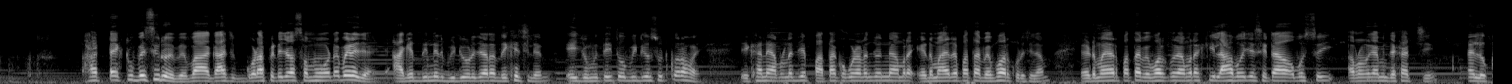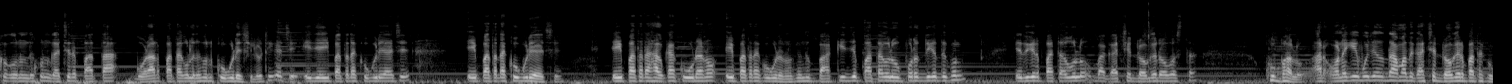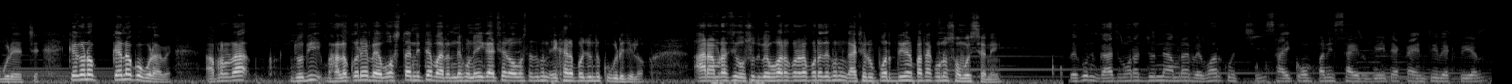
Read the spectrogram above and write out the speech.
হারটা একটু বেশি রইবে বা গাছ গোড়া ফেটে যাওয়ার সম্ভাবনাটা বেড়ে যায়। আগের দিনের ভিডিও যারা দেখেছিলেন, এই জমিতেই তো ভিডিও শ্যুট করা হয়। এখানে আপনারা যে পাতা কোকড়ানোর জন্য আমরা এডমায়ারের পাতা ব্যবহার করেছিলাম। এডমায়ার পাতা ব্যবহার করে আমরা কী লাভ হয়েছে সেটা অবশ্যই আপনাকে আমি দেখাচ্ছি। হ্যাঁ, লক্ষ্য করুন দেখুন গাছের পাতা গোড়ার পাতাগুলো দেখুন কুকড়ে ছিল ঠিক আছে? এই যে এই পাতাটা কুকড়ে আছে এই পাতাটা কুকড়ে আছে এই পাতাটা হালকা কুকড়ানো এই পাতাটা কুকড়ানো কিন্তু বাকি যে পাতাগুলো উপরের দিকে দেখুন এদিকের পাতাগুলো বা গাছের ডগের অবস্থা খুব ভালো। আর অনেকেই বলছে, দাদা, আমাদের গাছের ডগের পাতা কুকুরে যাচ্ছে। কেন কেন কুকুরাবে? আপনারা যদি ভালো করে ব্যবস্থা নিতে পারেন, দেখুন, এই গাছের অবস্থা দেখুন, এখানে পর্যন্ত কুকুরে ছিল। আর আমরা সেই ওষুধ ব্যবহার করার পরে দেখুন, গাছের উপর দিকের পাতা কোনো সমস্যা নেই। দেখুন, গাছ মরার জন্য আমরা ব্যবহার করছি, সাই কোম্পানির সাই রুবি এটা একটা অ্যান্টিব্যাকটেরিয়াল।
